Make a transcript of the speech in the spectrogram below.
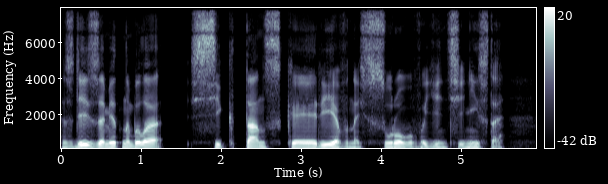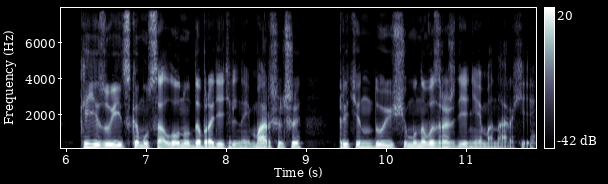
Здесь заметна была сектантская ревность сурового янсениста к иезуитскому салону добродетельной маршальши, претендующему на возрождение монархии.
